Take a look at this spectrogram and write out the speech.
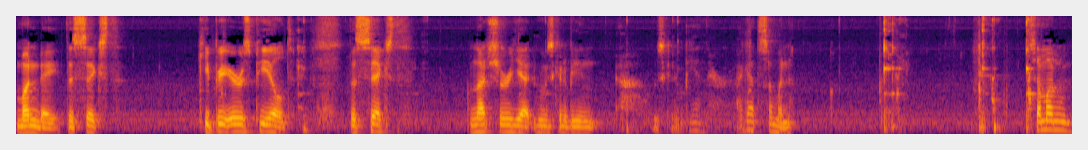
Monday, the 6th. Keep your ears peeled. The 6th. I'm not sure yet who's going to be in. Uh, who's going to be in there? I got someone. Someone.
